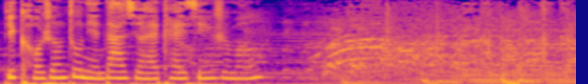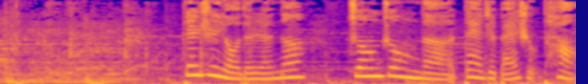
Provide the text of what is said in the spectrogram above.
比考上重点大学还开心是吗？但是有的人呢，庄重的戴着白手套，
